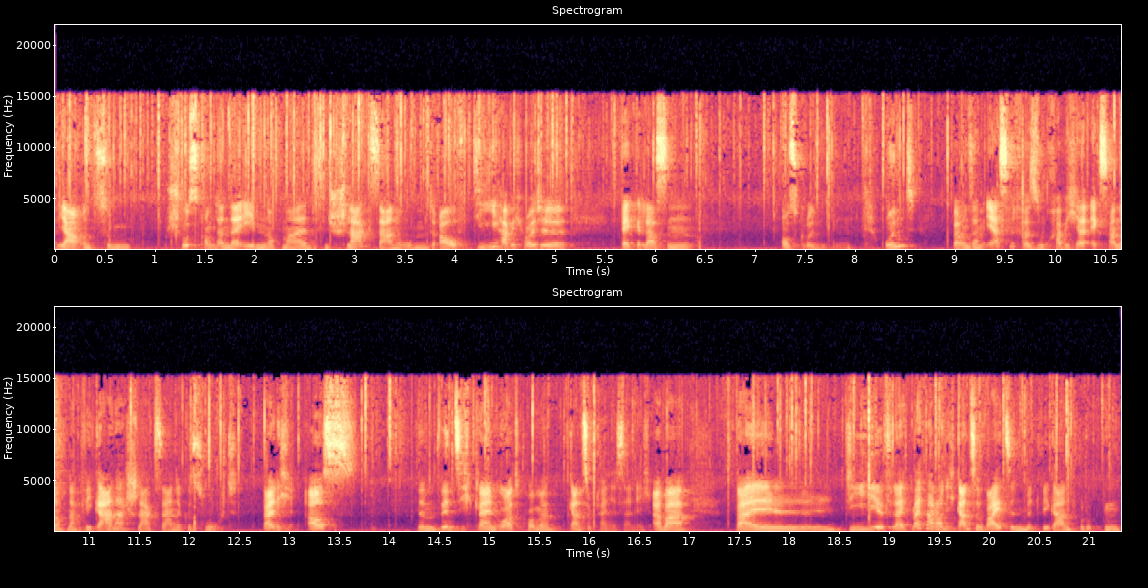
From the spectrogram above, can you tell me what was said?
Ja, und zum Schluss kommt dann da eben nochmal ein bisschen Schlagsahne oben drauf. Die habe ich heute weggelassen aus Gründen. Und bei unserem ersten Versuch habe ich ja extra noch nach veganer Schlagsahne gesucht, weil ich aus einem winzig kleinen Ort komme. Ganz so klein ist er nicht. Aber weil die hier vielleicht manchmal noch nicht ganz so weit sind mit veganen Produkten,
